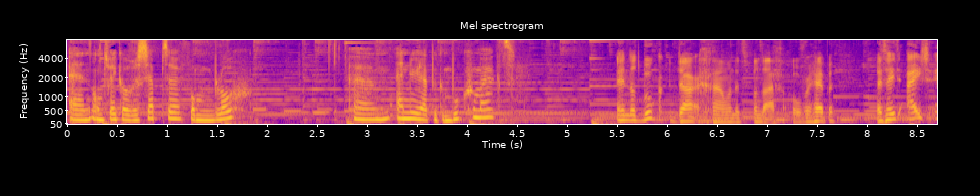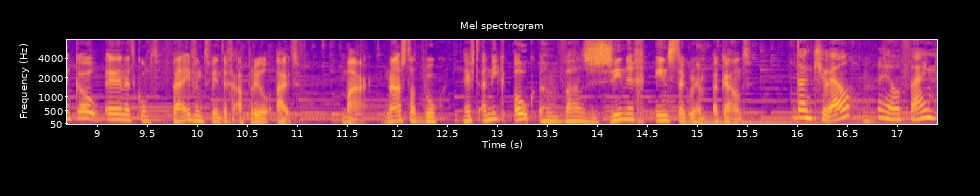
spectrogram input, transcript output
En ontwikkel recepten voor mijn blog. Um, en nu heb ik een boek gemaakt. En dat boek, daar gaan we het vandaag over hebben. Het heet IJs Co. en het komt 25 april uit. Maar naast dat boek heeft Aniek ook een waanzinnig Instagram-account. Dankjewel, heel fijn.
